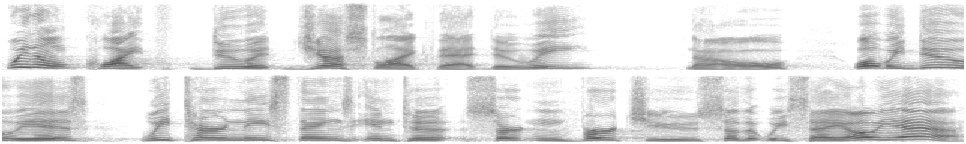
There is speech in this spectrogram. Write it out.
we don't quite do it just like that, do we? No. What we do is we turn these things into certain virtues so that we say, oh, yeah,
